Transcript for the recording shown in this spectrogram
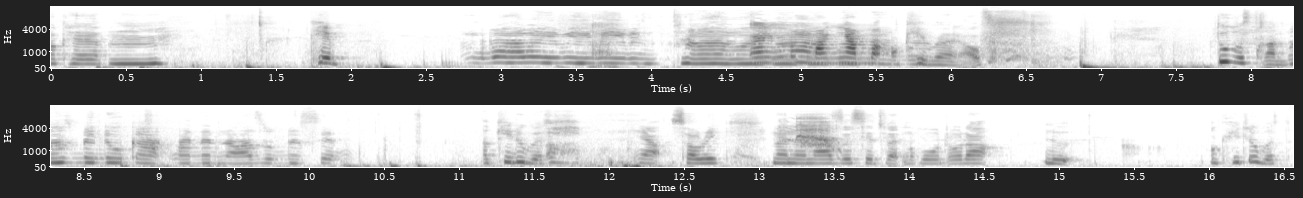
Ja, okay. Mm. Okay. Okay, hören auf. Du bist dran. Was mir nur gerade meine Nase ein bisschen. Okay, du bist. Ja, sorry. Meine Nase ist jetzt wettenrot, oder? Nö. Okay, du bist.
